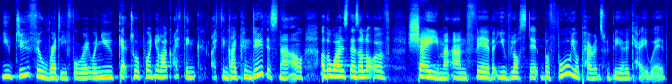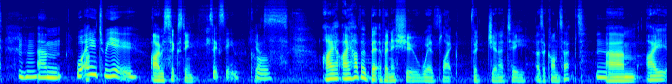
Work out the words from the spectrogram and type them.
you do feel ready for it. When you get to a point you're like, I think I think I can do this now. Otherwise, there's a lot of shame and fear that you've lost it before your parents would be okay with. Um, what age were you? I was 16. 16. Cool. Yes. I, I have a bit of an issue with like virginity as a concept. Um, I,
